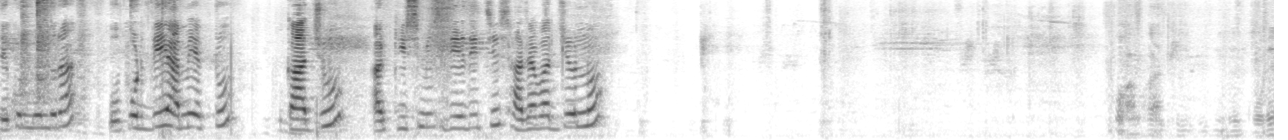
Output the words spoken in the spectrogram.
দেখুন বন্ধুরা, উপর দিয়ে আমি একটু কাজু আর কিশমিশ দিয়ে দিচ্ছি সাজাবার জন্য। করে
